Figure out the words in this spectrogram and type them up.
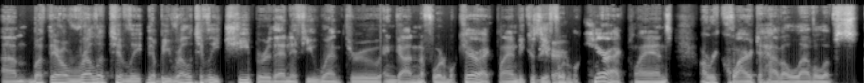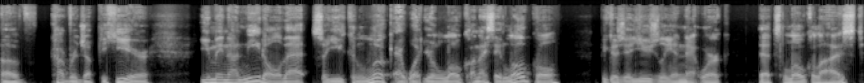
Um, but they'll relatively they'll be relatively cheaper than if you went through and got an Affordable Care Act plan because the Sure. Affordable Care Act plans are required to have a level of of coverage up to here. You may not need all that, so you can look at what your local and I say local because they're usually a network that's localized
